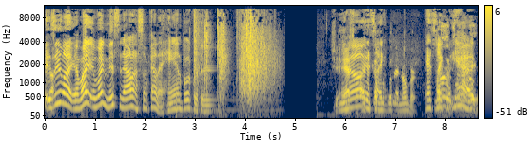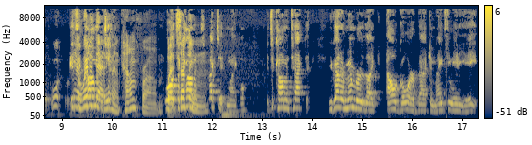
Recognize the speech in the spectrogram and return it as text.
is there like am I am I missing out on some kind of handbook with her? you know, it's like that number. It's no, like, yeah, it's yeah. Where did that even come from? Well, but it's something... a common tactic, Michael. It's a common tactic you got to remember like Al Gore back in 1988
